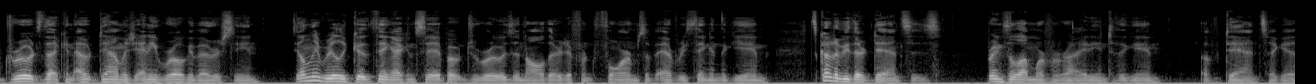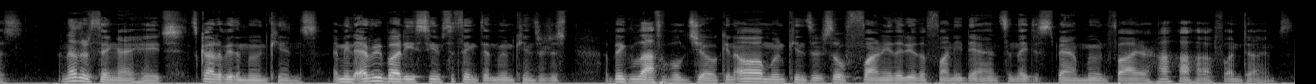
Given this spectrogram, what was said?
druids that can outdamage any rogue I've ever seen. The only really good thing I can say about druids and all their different forms of everything in the game, it's got to be their dances. Brings a lot more variety into the game of dance, I guess. Another thing I hate, it's gotta be the Moonkins. I mean, everybody seems to think that Moonkins are just a big laughable joke, and oh, Moonkins are so funny, they do the funny dance, and they just spam Moonfire. Ha ha ha, fun times.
